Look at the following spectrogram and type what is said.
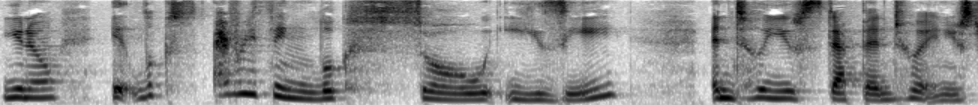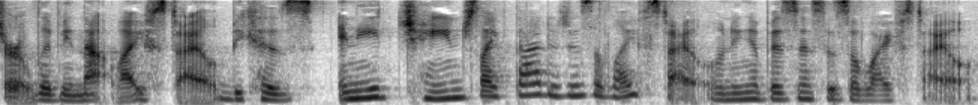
You know, it looks, everything looks so easy until you step into it and you start living that lifestyle because any change like that it is a lifestyle. Owning a business is a lifestyle.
